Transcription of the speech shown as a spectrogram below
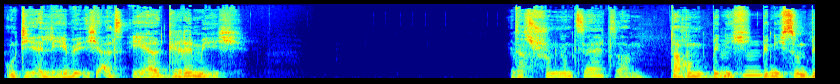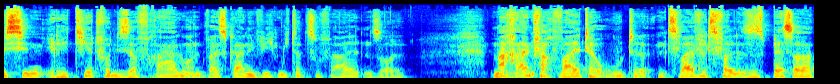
und die erlebe ich als eher grimmig. Das ist schon ganz seltsam. Darum bin, ich, bin ich so ein bisschen irritiert von dieser Frage und weiß gar nicht, wie ich mich dazu verhalten soll. Mach einfach weiter, Ute. Im Zweifelsfall ist es besser,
